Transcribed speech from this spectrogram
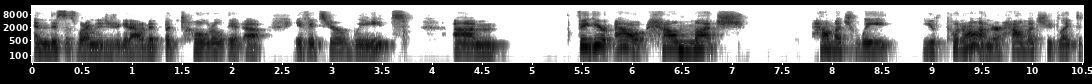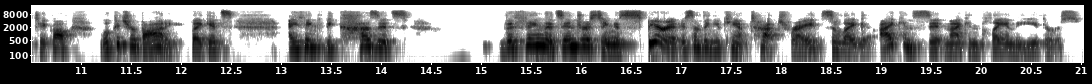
and this is what I'm going to do to get out of it, but total it up. If it's your weight, um, figure out how much, how much weight you've put on or how much you'd like to take off. Look at your body. Like it's, I think because it's the thing that's interesting is spirit is something you can't touch, right? So, like, yeah. I can sit and I can play in the ethers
